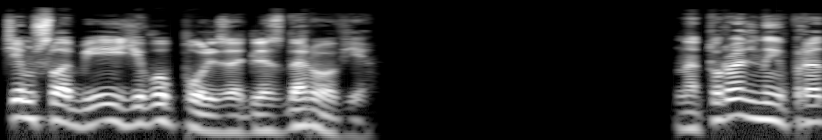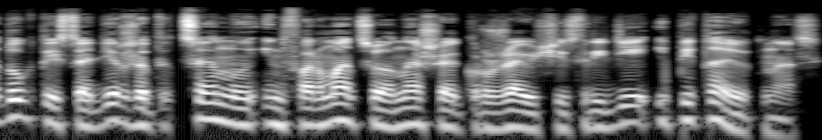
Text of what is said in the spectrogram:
тем слабее его польза для здоровья. Натуральные продукты содержат ценную информацию о нашей окружающей среде и питают нас.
